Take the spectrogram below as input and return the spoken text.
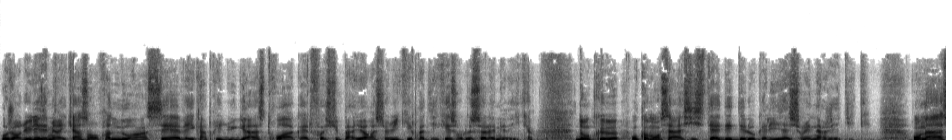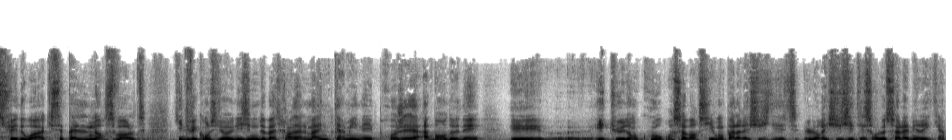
Aujourd'hui, les Américains sont en train de nous rincer avec un prix du gaz 3 à 4 fois supérieur à celui qui est pratiqué sur le sol américain. Donc euh, on commence à assister à des délocalisations énergétiques. On a un Suédois qui s'appelle Northvolt, qui devait construire une usine de batterie en Allemagne, terminé, projet abandonné et euh, études en cours pour savoir s'ils vont pas le ressusciter, le ressusciter sur le sol américain.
